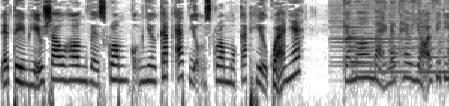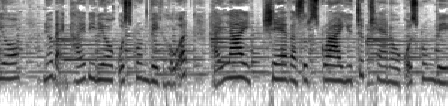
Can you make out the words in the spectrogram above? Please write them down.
để tìm hiểu sâu hơn về Scrum cũng như cách áp dụng Scrum một cách hiệu quả nhé. Cảm ơn bạn đã theo dõi video. Nếu bạn thấy video của Scrum Việt hữu ích, hãy like, share và subscribe YouTube channel của Scrum Việt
